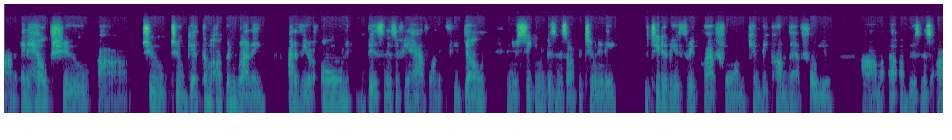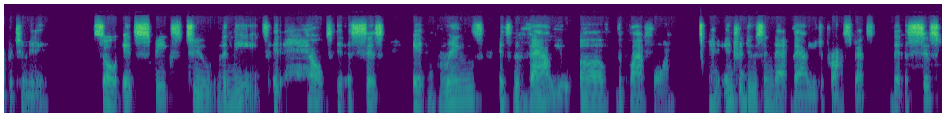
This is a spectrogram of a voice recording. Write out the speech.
um, and helps you uh, to to get them up and running out of your own business if you have one. If you don't and you're seeking a business opportunity, the TW3 platform can become that for you, um, a, a business opportunity. So it speaks to the needs, it helps, it assists, it brings, it's the value of the platform and introducing that value to prospects that assist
